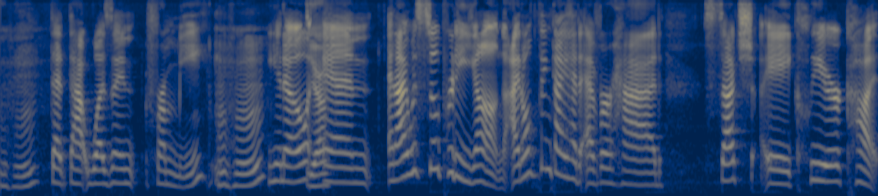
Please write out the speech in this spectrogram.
Mhm. that that wasn't from me, Mhm. you know? Yeah. And and I was still pretty young. I don't think I had ever had such a clear cut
